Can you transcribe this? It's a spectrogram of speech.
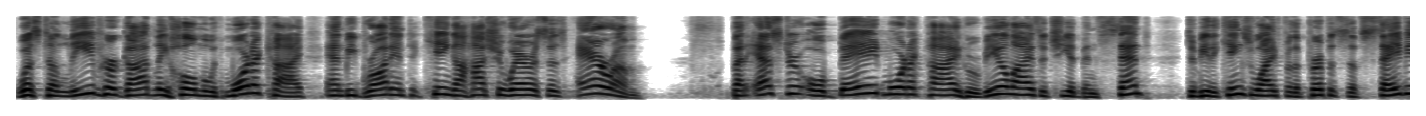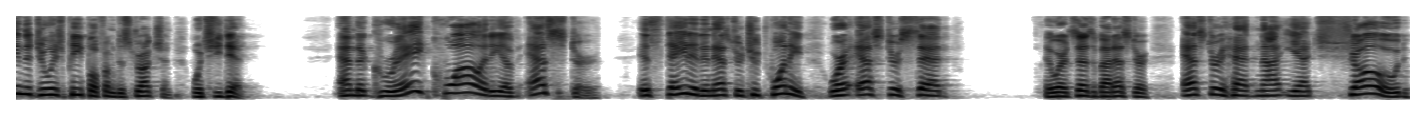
was to leave her godly home with Mordecai and be brought into King Ahasuerus' harem. But Esther obeyed Mordecai, who realized that she had been sent to be the king's wife for the purpose of saving the Jewish people from destruction, which she did. And the great quality of Esther is stated in Esther 2:20 where Esther said where it says about Esther, Esther had not yet showed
